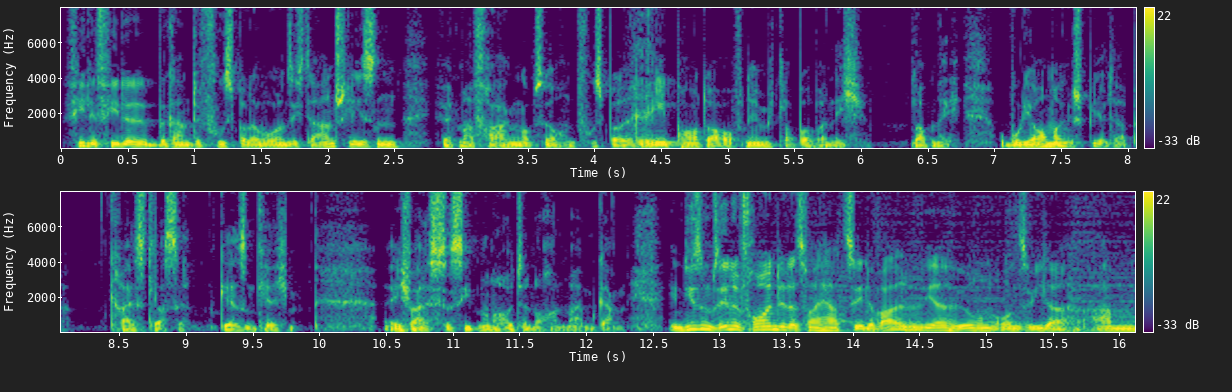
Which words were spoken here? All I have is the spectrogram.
Viele, viele bekannte Fußballer wollen sich da anschließen. Ich werde mal fragen, ob sie auch einen Fußballreporter aufnehmen. Ich glaube aber nicht. Glaub nicht. Obwohl ich auch mal gespielt habe. Kreisklasse, Gelsenkirchen. Ich weiß, das sieht man heute noch an meinem Gang. In diesem Sinne, Freunde, das war Herz, Seele, Ball. Wir hören uns wieder am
